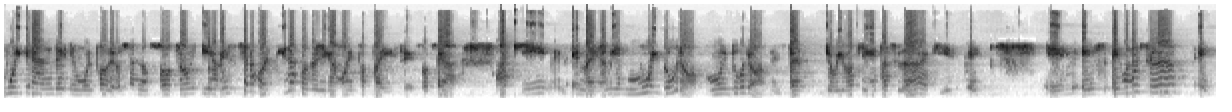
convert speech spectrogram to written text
muy grande y muy poderoso en nosotros y a veces se nos olvida cuando llegamos a estos países. O sea, aquí en Miami es muy duro, muy duro. Yo vivo aquí en esta ciudad, aquí es, es, es una ciudad eh,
